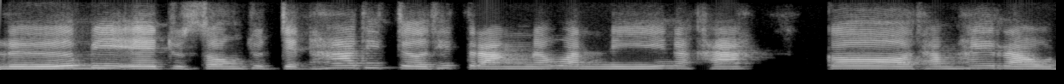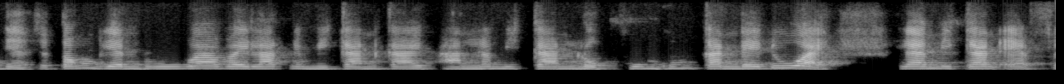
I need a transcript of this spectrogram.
หรือ BA.2.75 ที่เจอที่ตรังนะวันนี้นะคะ ก็ทำให้เราเนี่ยจะต้องเรียนรู้ว่าไวรัสเนี่ยมีการกลายพันธุ์และมีการหลบภูมิคุ้มกันได้ด้วย และมีการแอบแฝ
